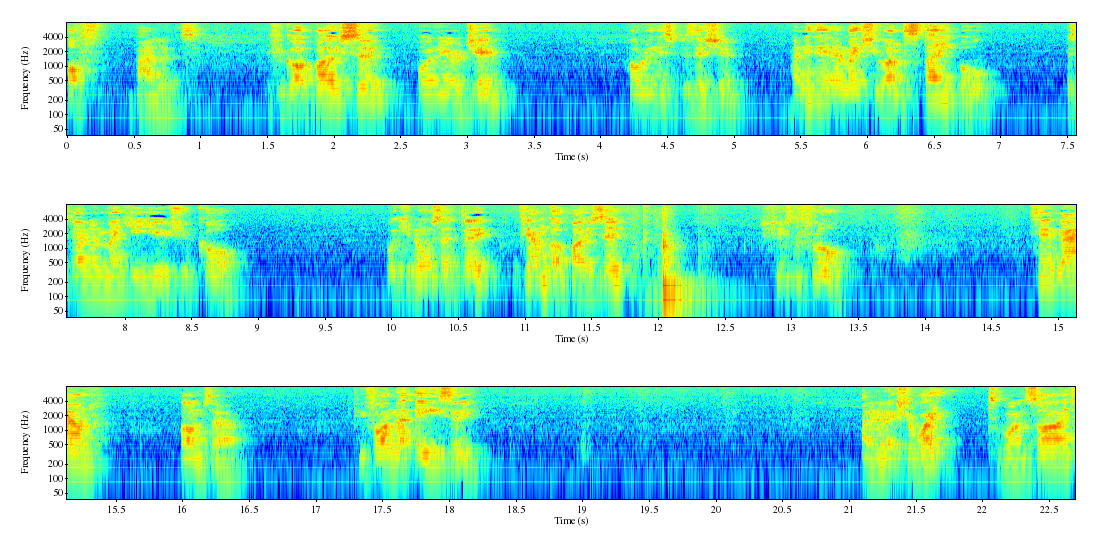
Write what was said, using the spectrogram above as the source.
off balance. If you've got a Bosu or near a gym, hold in this position. Anything that makes you unstable is going to make you use your core. What you can also do, if you haven't got a Bosu, just use the floor. Sitting down, arms out. If you find that easy, add an extra weight to one side,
